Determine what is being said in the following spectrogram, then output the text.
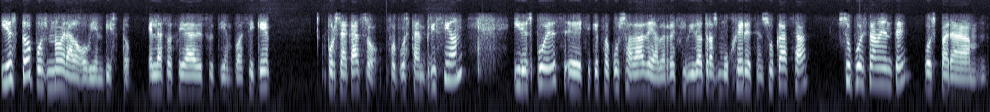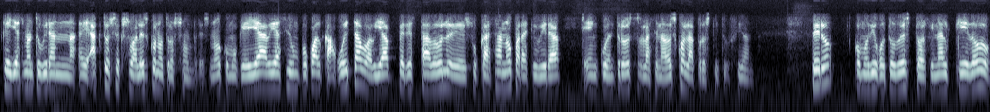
Y esto pues no era algo bien visto en la sociedad de su tiempo, así que por si acaso fue puesta en prisión y después eh, sí que fue acusada de haber recibido a otras mujeres en su casa supuestamente pues para que ellas mantuvieran eh, actos sexuales con otros hombres no como que ella había sido un poco alcahueta o había prestado eh, su casa no para que hubiera encuentros relacionados con la prostitución. Pero como digo todo esto al final quedó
